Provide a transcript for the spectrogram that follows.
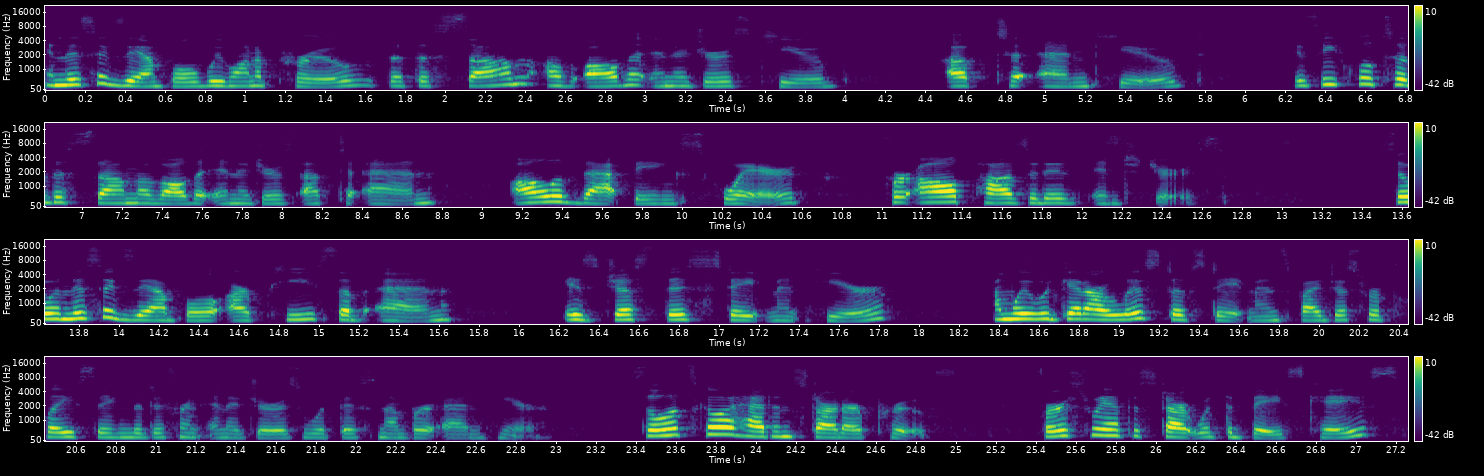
In this example, we want to prove that the sum of all the integers cubed up to n cubed is equal to the sum of all the integers up to n, all of that being squared, for all positive integers. So in this example, our p sub n is just this statement here, and we would get our list of statements by just replacing the different integers with this number n here. So let's go ahead and start our proof. First we have to start with the base case,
